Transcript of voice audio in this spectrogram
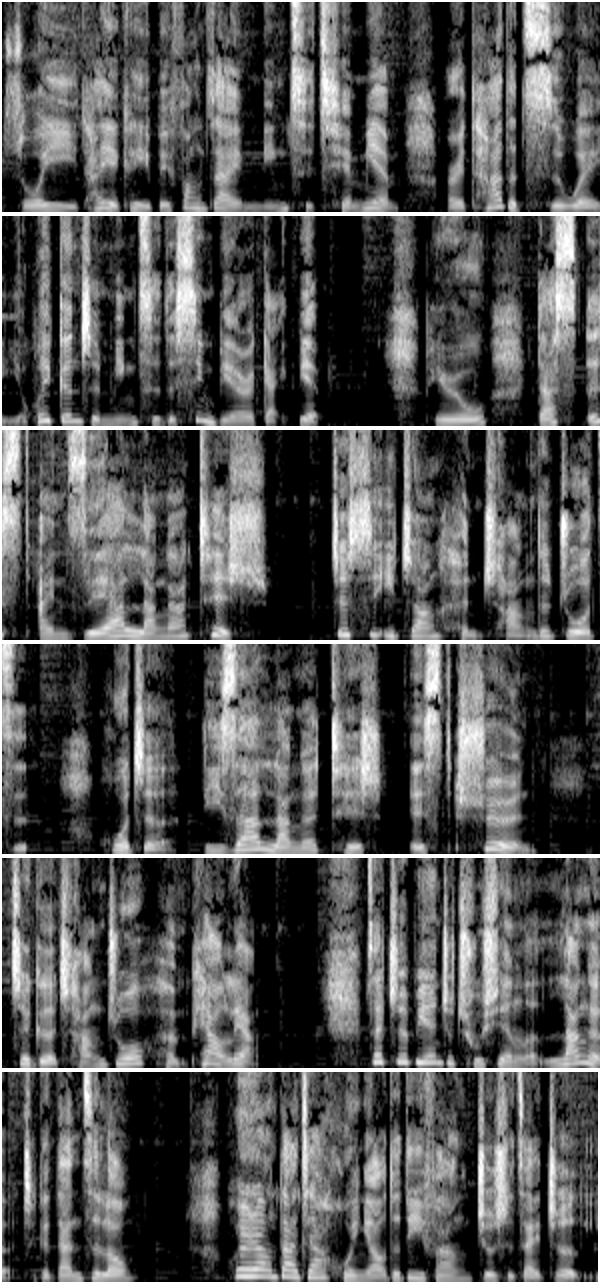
所以它也可以被放在名词前面，而它的词尾也会跟着名词的性别而改变。譬如，Das ist ein sehr langer Tisch。这是一张很长的桌子，或者 Dieser lange Tisch ist schön，这个长桌很漂亮。在这边就出现了 lange 这个单字喽。会让大家混淆的地方就是在这里，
